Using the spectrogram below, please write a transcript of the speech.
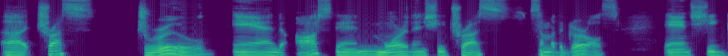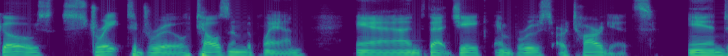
uh trusts drew and austin more than she trusts some of the girls and she goes straight to drew tells him the plan and that jake and bruce are targets and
